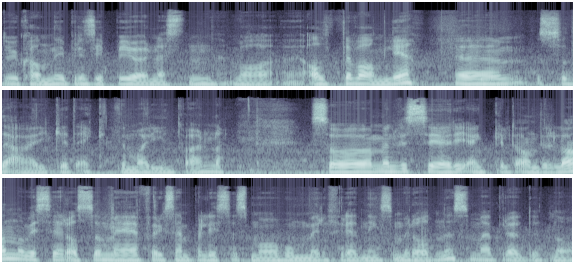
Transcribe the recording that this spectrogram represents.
Du kan i prinsippet gjøre nesten hva, alt det vanlige. Så det er ikke et ekte marint vern, da. Så, men vi ser i enkelte andre land, og vi ser også med f.eks. disse små hummerfredningsområdene som er prøvd ut nå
